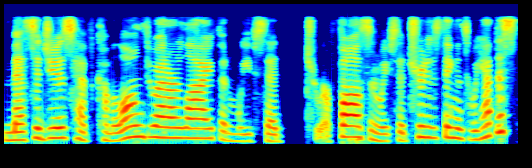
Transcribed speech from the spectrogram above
messages have come along throughout our life and we've said true or false and we've said true to this thing and so we have this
